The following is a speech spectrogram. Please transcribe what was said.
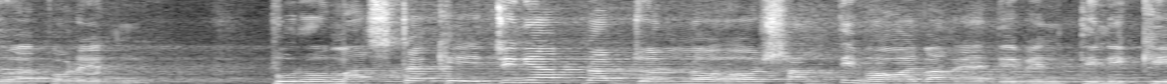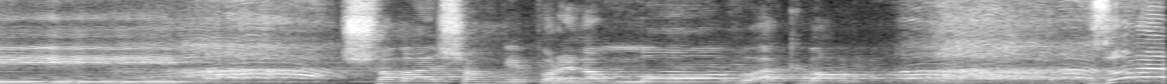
দোয়া পড়েন, পুরো মাসটাকে যিনি আপনার জন্য শান্তিময় বানায় দিবেন, তিনি কি? সবার সঙ্গে পড়েন আল্লাহ আকবর। জোরে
